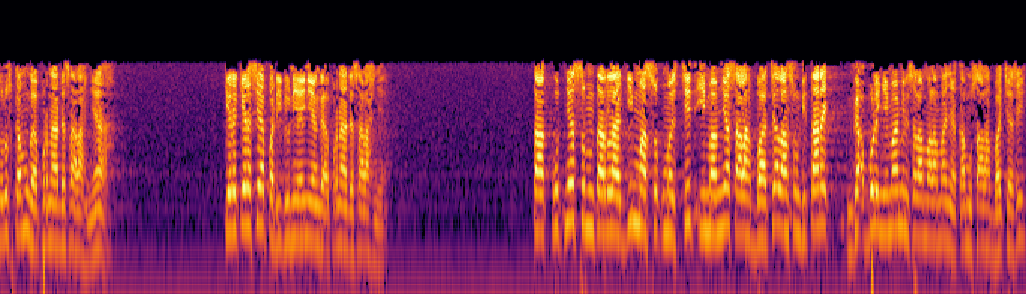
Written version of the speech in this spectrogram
terus kamu nggak pernah ada salahnya. Kira-kira siapa di dunia ini yang nggak pernah ada salahnya? Takutnya sebentar lagi masuk masjid imamnya salah baca langsung ditarik, nggak boleh ngimamin selama lamanya. Kamu salah baca sih?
